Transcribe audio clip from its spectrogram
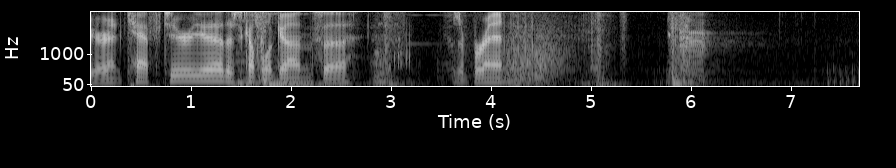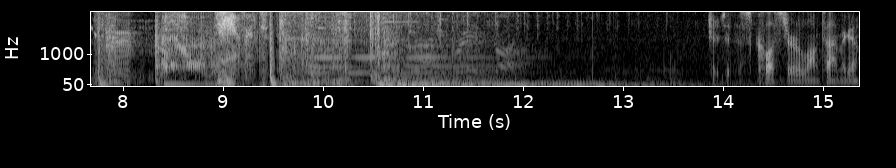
We are in cafeteria. There's a couple of guns. Uh, there's a Bren. Damn it. Should have did this cluster a long time ago.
